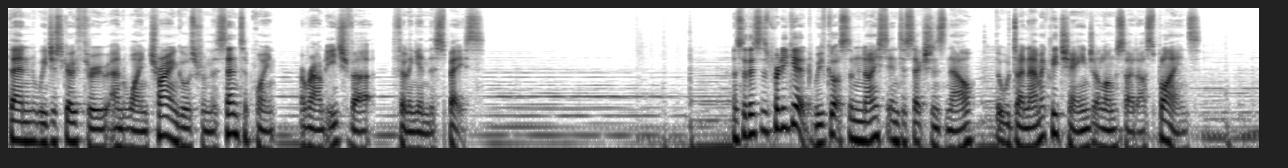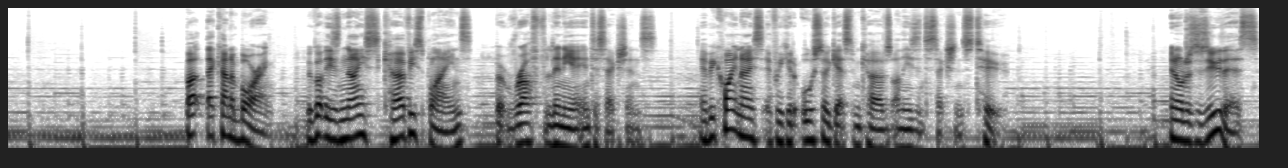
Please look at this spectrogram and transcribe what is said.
Then we just go through and wind triangles from the center point around each vert, filling in this space. And so this is pretty good. We've got some nice intersections now that will dynamically change alongside our splines. But they're kind of boring. We've got these nice curvy splines, but rough linear intersections. It'd be quite nice if we could also get some curves on these intersections too. In order to do this,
